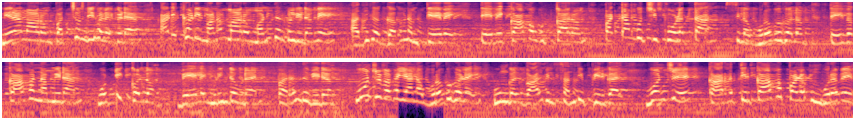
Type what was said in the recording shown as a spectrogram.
நிறமாறும் பச்சுந்திகளை விட அடிக்கடி மனம் மாறும் மனிதர் மனிதர்களிடமே அதிக கவனம் தேவை. தேவைக்காக உட்காரும் பட்டாம்பூச்சி போலத்தான் சில உறவுகளும் தேவைக்காக நம்மிடம் ஒட்டிக்கொள்ளும். வேலை முடிந்தவுடன் பறந்துவிடும். மூன்று வகையான உறவுகளை உங்கள் வாழ்வில் சந்திப்பீர்கள். ஒன்று காரணத்திற்காக பழகும் உறவு.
